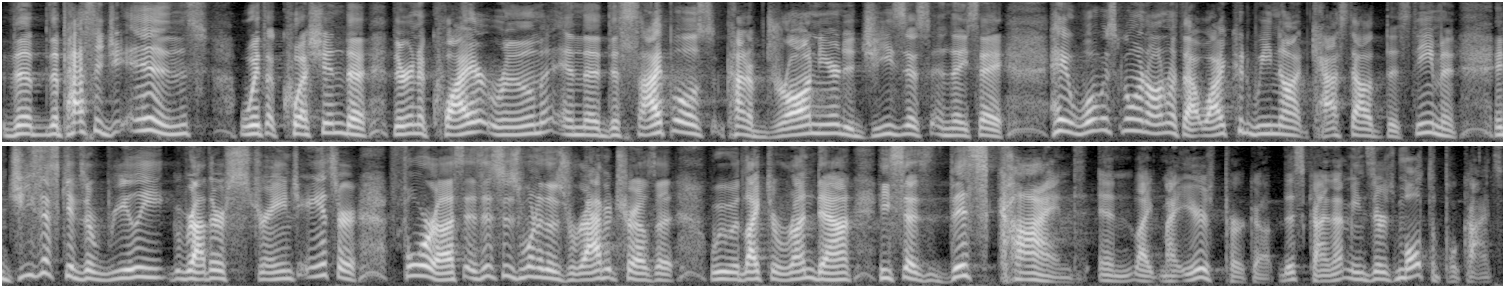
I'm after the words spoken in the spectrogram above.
The, the passage ends with a question. The, they're in a quiet room, and the disciples kind of draw near to Jesus and they say, Hey, what was going on with that? Why could we not cast out this demon? And Jesus gives a really rather strange answer for us, as this is one of those rabbit trails that we would like to run down. He says, This kind, and like my ears perk up, this kind, that means there's multiple kinds.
